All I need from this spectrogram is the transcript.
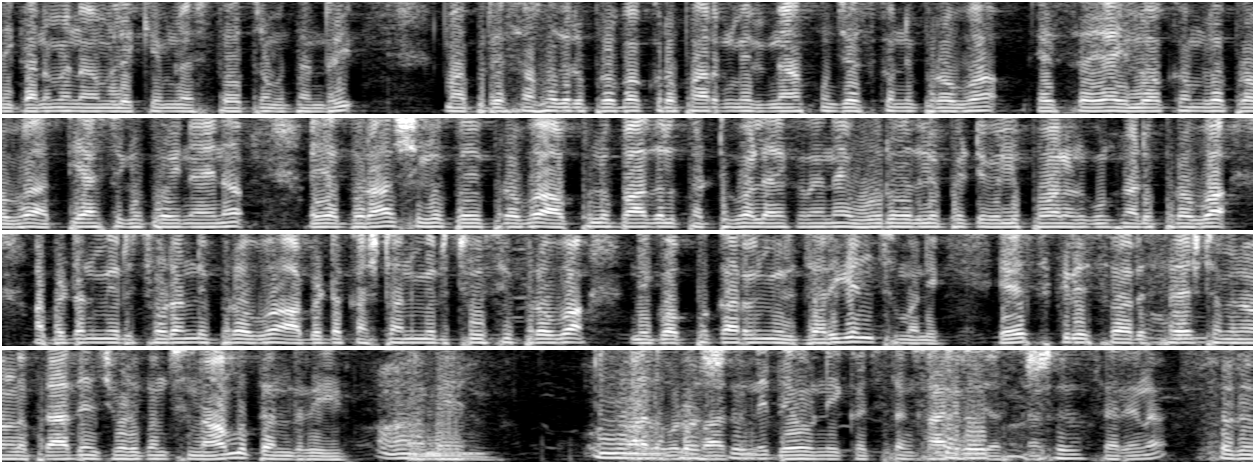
నీ ఘనమైన నామలక్యంలో స్తోత్రము తండ్రి. మా ప్రియ సహోదరు ప్రభా కృపాలను మీరు జ్ఞాపకం చేసుకుని ప్రభా ఎస్ఐ ఈ లోకంలో ప్రభా అత్యాశకు పోయినైనా అయ్యా దురాశకు పోయి ప్రభా అప్పుల బాధలు తట్టుకోలేకనైనా ఊరు వదిలిపెట్టి వెళ్ళిపోవాలనుకుంటున్నాడు ప్రభా. ఆ బిడ్డను మీరు చూడండి ప్రభా ఆ బిడ్డ కష్టాన్ని మీరు చూసి ప్రభా నీ గొప్ప కార్యాలు మీరు జరిగించమని యేసుక్రీస్తు వారి శ్రేష్టమైన వాళ్ళని ప్రార్థించి వేడుకొంచు నాము తండ్రి. ఆమేన్. బాధపడబాకండి దేవుడు నీకు ఖచ్చితంగా కార్యం. సరేనా? సరే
